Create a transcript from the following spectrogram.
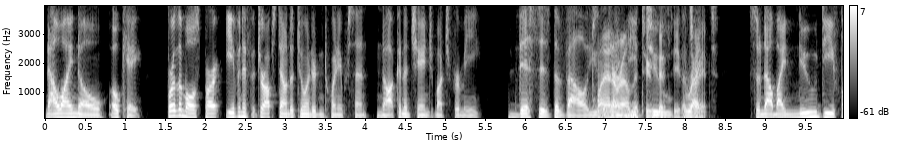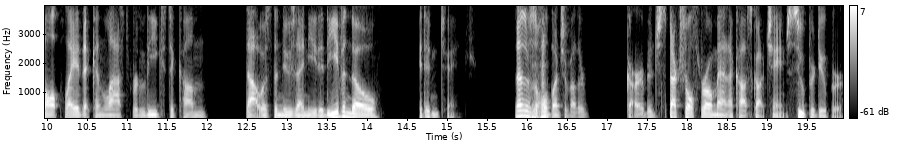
Now I know, okay, for the most part, even if it drops down to 220%, not going to change much for me. This is the value Plan that I around the need 250, to that's right. So now my new default play that can last for leagues to come, that was the news I needed, even though it didn't change. Then there's a Mm-hmm. whole bunch of other garbage. Spectral throw mana cost got changed, super duper.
